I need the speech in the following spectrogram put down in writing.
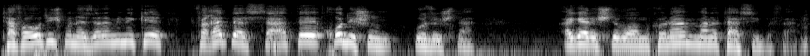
تفاوتش به نظرم اینه که فقط در ساعت خودشون گذاشتن. اگر اشتباه می‌کنم منو تصیب بفرم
